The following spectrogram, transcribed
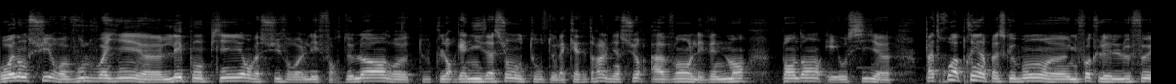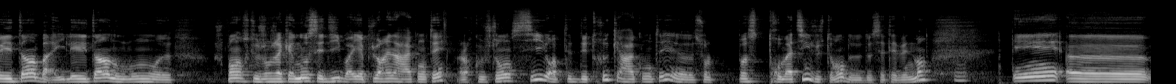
On va donc suivre, vous le voyez, euh, les pompiers, on va suivre les forces de l'ordre, toute l'organisation autour de la cathédrale, bien sûr, avant l'événement, pendant et aussi euh, pas trop après, hein, parce que bon, euh, une fois que le, feu est éteint, bah il est éteint, donc bon, euh, je pense que Jean-Jacques Hano s'est dit, bah il n'y a plus rien à raconter, alors que justement, si, il y aura peut-être des trucs à raconter euh, sur le post-traumatique, justement, de, de cet événement. Et euh,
